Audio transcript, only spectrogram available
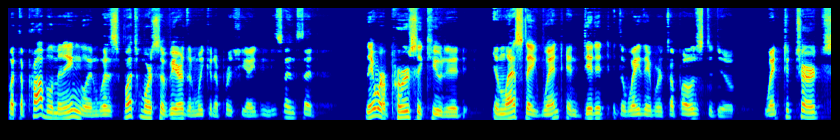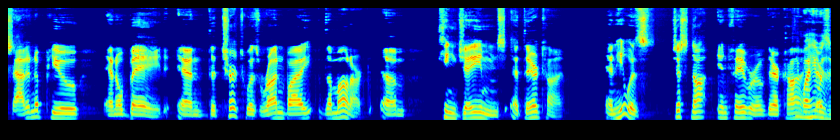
But the problem in England was much more severe than we can appreciate in the sense that they were persecuted unless they went and did it the way they were supposed to do. Went to church, sat in a pew, and obeyed. And the church was run by the monarch, um, King James at their time. And he was just not in favor of their kind. well, he was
